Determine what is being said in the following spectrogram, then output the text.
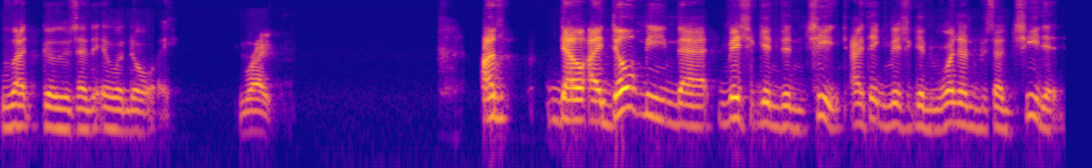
Rutgers and Illinois. Right. I'm now I don't mean that Michigan didn't cheat. I think Michigan 100% cheated.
